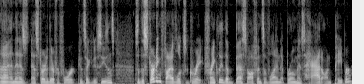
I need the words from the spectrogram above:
uh, and then has, has started there for four consecutive seasons. So the starting five looks great. Frankly, the best offensive line that Brohm has had on paper.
